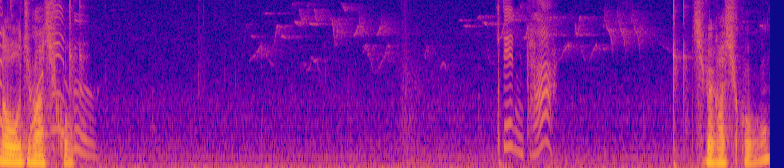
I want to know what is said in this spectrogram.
너 오지 마시고 집에 가시고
